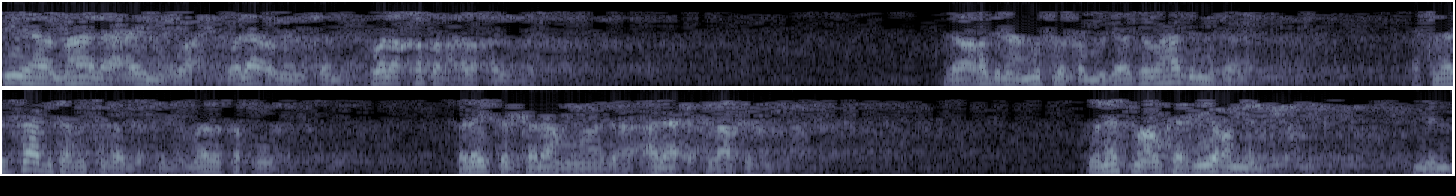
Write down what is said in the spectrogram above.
فيها ما لا عين رأت ولا أذن سمعت ولا خطر على قلب بشر إذا أردنا أن نطلق المجازفة هذه المجازفة لكن هذه ثابتة في الكتاب والسنة ماذا تقول؟ فليس الكلام هذا على إطلاقه. ونسمع كثيرا من من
